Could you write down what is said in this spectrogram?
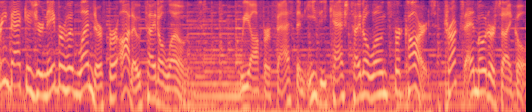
Greenback is your neighborhood lender for auto title loans. We offer fast and easy cash title loans for cars, trucks, and motorcycles.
